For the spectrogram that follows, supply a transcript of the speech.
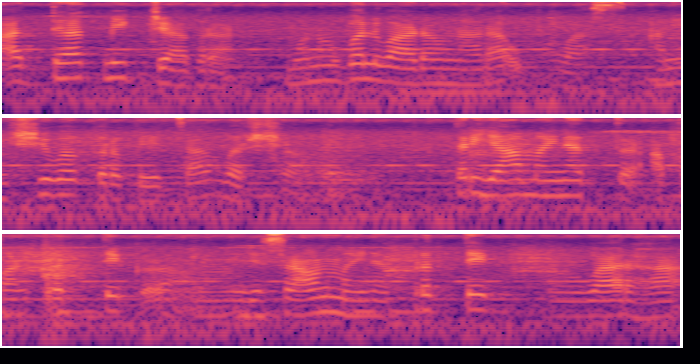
आध्यात्मिक जागरण मनोबल वाढवणारा उपवास आणि शिवकृपेचा वर्षाव. तर या महिन्यात आपण प्रत्येक म्हणजे श्रावण महिन्यात प्रत्येक वार हा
